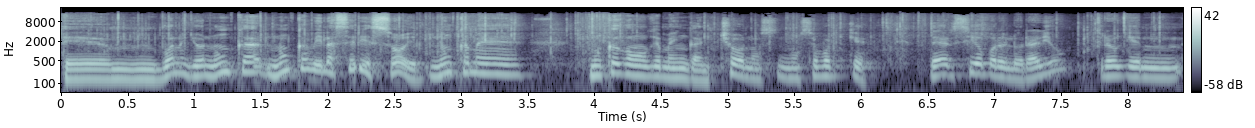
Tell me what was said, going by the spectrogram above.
Em, bueno, yo nunca, nunca vi la serie Soy, nunca me, nunca como que me enganchó, no, sé por qué. Debe haber sido por el horario. Creo que en,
